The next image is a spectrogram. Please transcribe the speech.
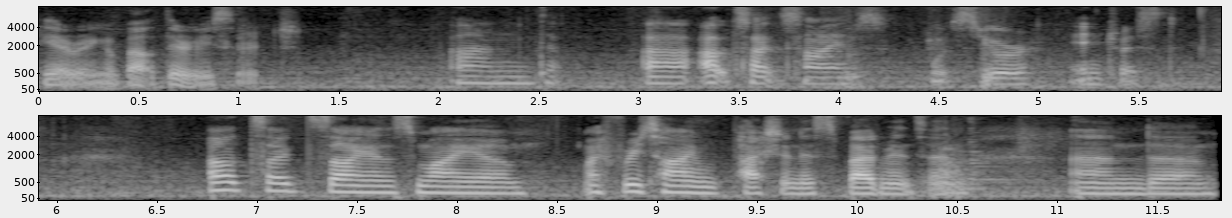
hearing about their research. And uh, outside science, what's your interest? Outside science, my, um, my free time passion is badminton and um,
